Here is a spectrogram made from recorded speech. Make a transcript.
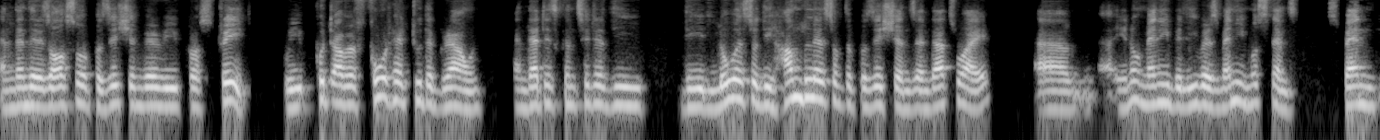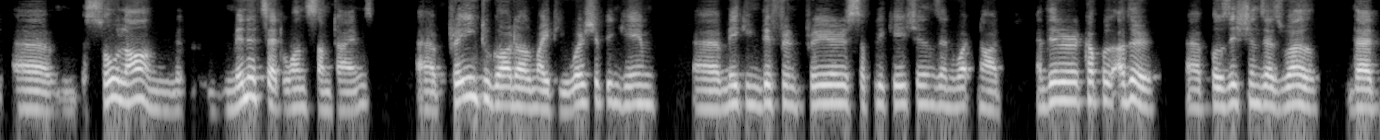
And then there is also a position where we prostrate. We put our forehead to the ground and that is considered the the lowest or the humblest of the positions and that's why um, you know many believers many muslims spend uh, so long, minutes at once sometimes, uh, praying to God Almighty, worshiping Him, uh, making different prayers, supplications, and whatnot. And there are a couple other uh, positions as well that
